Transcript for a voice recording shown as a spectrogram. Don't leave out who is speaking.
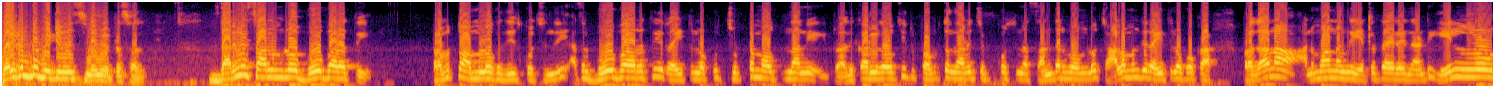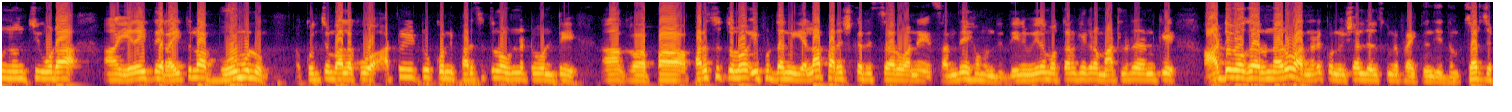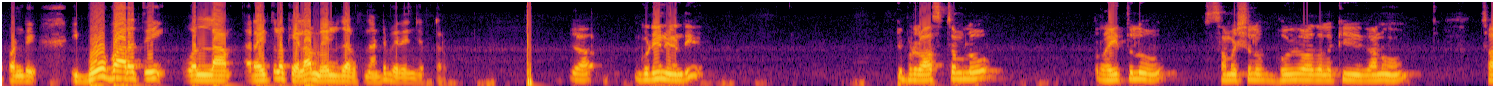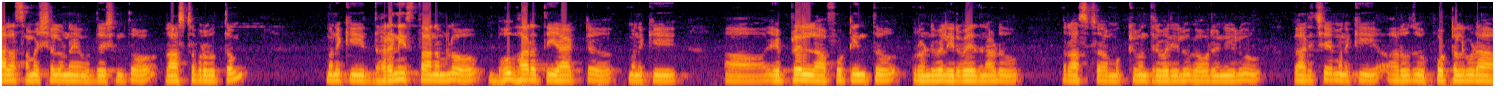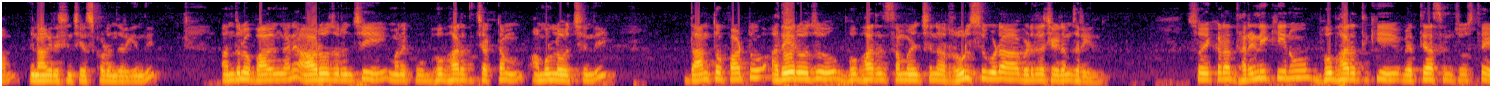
Speaker 1: Welcome to meeting news. నేమే Prasad. Dharani స్థానంలో భూభారతి ప్రభుత్వం అమలులోకి తీసుకొచ్చింది. అసలు భూభారతి రైతులకు చుట్టం అవుతుందని ఇటు అధికారులు కావచ్చు ఇటు ప్రభుత్వం కానీ చెప్పుకొస్తున్న సందర్భంలో చాలా మంది రైతులకు ఒక ప్రధాన అనుమానంగా ఎట్లా తయారైంది అంటే ఏళ్ళలో నుంచి కూడా ఏదైతే రైతుల భూములు కొంచెం వాళ్ళకు అటు ఇటు కొన్ని పరిస్థితుల్లో ఉన్నటువంటి పరిస్థితుల్లో ఇప్పుడు దాన్ని ఎలా పరిష్కరిస్తారు అనే సందేహం ఉంది. దీని మీద మొత్తానికి ఇక్కడ మాట్లాడడానికి ఆర్డీఓ గారు ఉన్నారు. వారిని కొన్ని విషయాలు తెలుసుకునే ప్రయత్నం చేద్దాం. సార్ చెప్పండి. ఈ భూభారతి వల్ల రైతులకు ఎలా మేలు జరుగుతుంది? అంటే మీరేం చెప్తారు?
Speaker 2: యా గుడ్ ఈవినింగ్ అండి. ఇప్పుడు రాష్ట్రంలో రైతులు సమస్యలు భూ వివాదాలకి గాను చాలా సమస్యలు ఉన్నాయి ఉద్దేశంతో రాష్ట్ర ప్రభుత్వం మనకి ధరణి స్థానంలో భూభారతి యాక్ట్ మనకి ఏప్రిల్ ఫోర్టీన్త్ రెండు వేల ఇరవై ఐదు నాడు రాష్ట్ర ముఖ్యమంత్రి వర్యులు గౌరవనీయులు గారిచే మనకి ఆ రోజు పోర్టల్ కూడా ఇనాగ్రేషన్ చేసుకోవడం జరిగింది. అందులో భాగంగానే ఆ రోజు నుంచి మనకు భూభారతి చట్టం అమల్లో వచ్చింది. దాంతోపాటు అదే రోజు భూభారతికి సంబంధించిన రూల్స్ కూడా విడుదల చేయడం జరిగింది. సో ఇక్కడ ధరణికిను భూభారతికి వ్యత్యాసం చూస్తే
